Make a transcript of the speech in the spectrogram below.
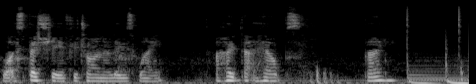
well, especially if you're trying to lose weight. I hope that helps. Bye.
